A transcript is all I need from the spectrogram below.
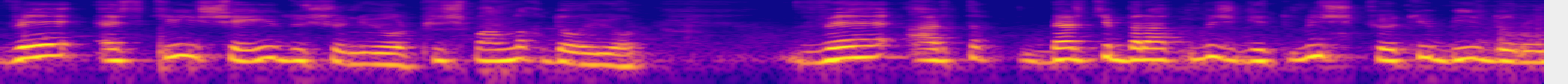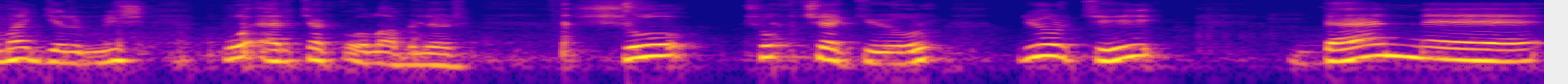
ve eski şeyi düşünüyor, pişmanlık doğuyor ve artık belki bırakmış gitmiş kötü bir duruma girmiş bu erkek olabilir şu çok çekiyor. Diyor ki ben e,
